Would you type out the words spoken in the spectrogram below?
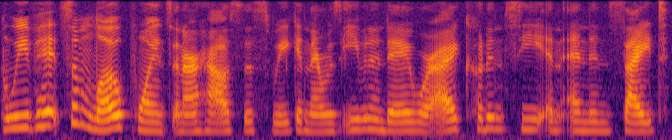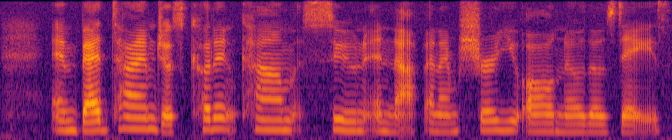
We've hit some low points in our house this week, and there was even a day where I couldn't see an end in sight and bedtime just couldn't come soon enough, and I'm sure you all know those days.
